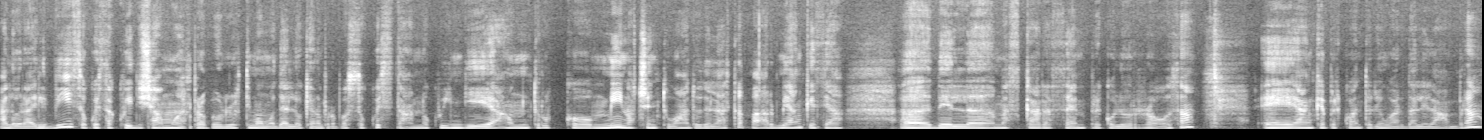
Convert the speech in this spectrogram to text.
allora il viso questa qui diciamo è proprio l'ultimo modello che hanno proposto quest'anno quindi ha un trucco meno accentuato dell'altra Barbie anche se ha uh, del mascara sempre color rosa e anche per quanto riguarda le labbra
